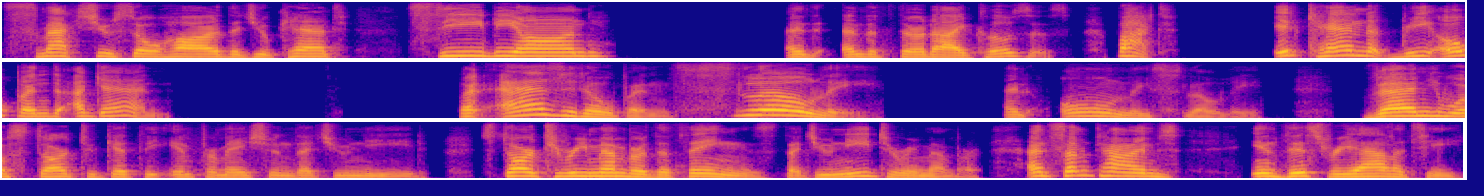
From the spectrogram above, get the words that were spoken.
smacks you so hard that you can't see beyond and and the third eye closes. But it can be opened again. But as it opens slowly and only slowly then you will start to get the information that you need. Start to remember the things that you need to remember. And sometimes in this reality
